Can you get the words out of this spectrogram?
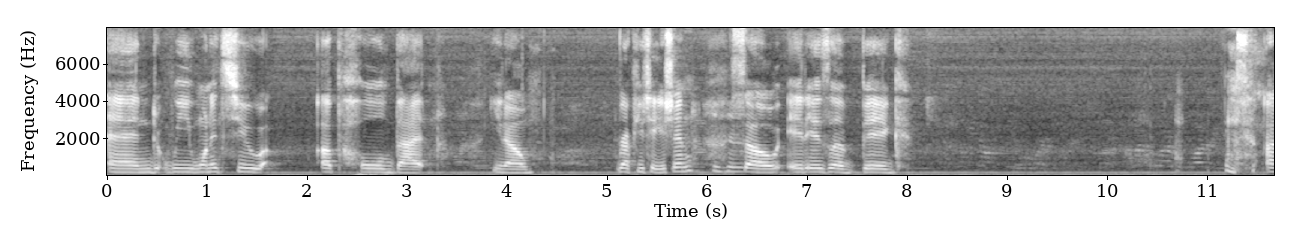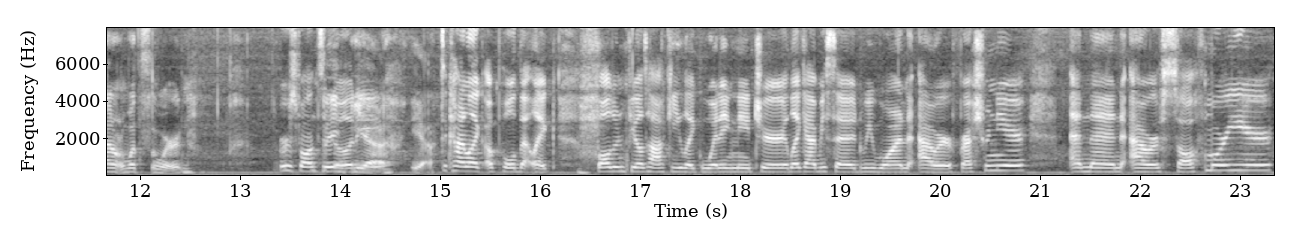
and we wanted to uphold that, you know, reputation. So it is a big. I don't know what's the word. Big, Responsibility. yeah, yeah. to kind of like uphold that like Baldwin field hockey like winning nature. Like Abby said, we won our freshman year, and then our sophomore year,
